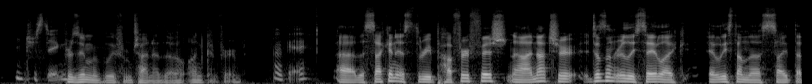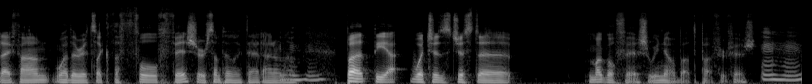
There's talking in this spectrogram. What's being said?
interesting. Presumably from China, though, unconfirmed. Okay. Uh, the second is three puffer fish. Now, I'm not sure. It doesn't really say, like, at least on the site that I found, whether it's like the full fish or something like that. I don't know. Mm-hmm. But the, which is just a muggle fish. We know about the puffer fish. Mm-hmm.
